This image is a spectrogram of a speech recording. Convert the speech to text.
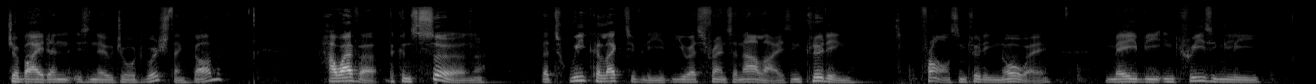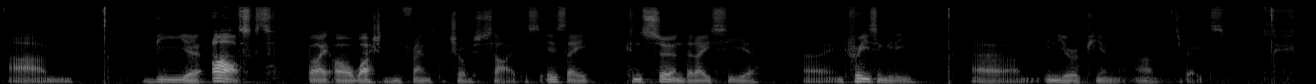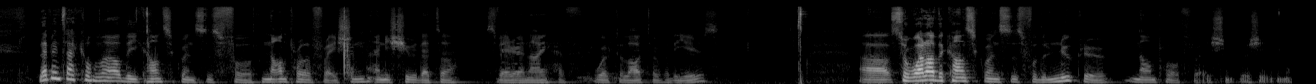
Joe Biden is no George Bush, thank God. However, the concern that we collectively, the US friends and allies, including France, including Norway, may be increasingly um, be uh, asked by our Washington friends to choose side is, is a concern that I see uh, uh, increasingly um, in European uh, debates. Let me tackle now the consequences for non-proliferation, an issue that uh, Sverre and I have worked a lot over the years. Uh, so what are the consequences for the nuclear non-proliferation regime?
